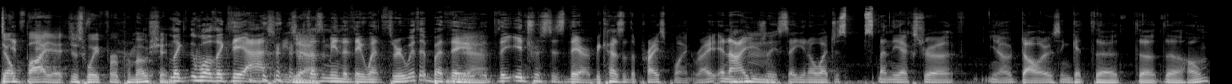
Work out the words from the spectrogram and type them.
don't It's- buy it. Just wait for a promotion. like well like they asked me so Yeah. it doesn't mean that they went through with it but they Yeah. the interest is there because of the price point right and i usually say you know what just spend the extra you know dollars and get the the, the home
